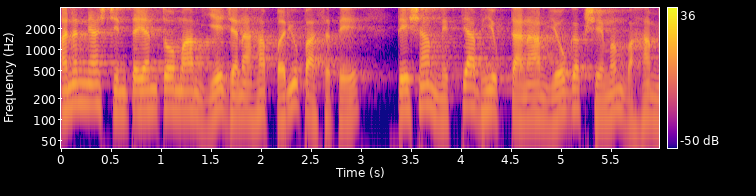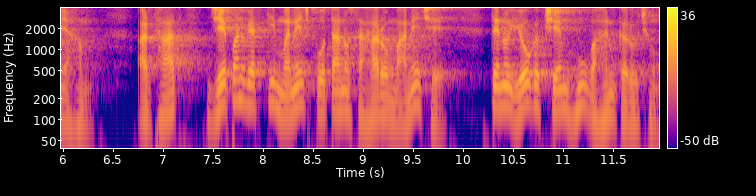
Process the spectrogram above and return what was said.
અનન્યાશ્ચિંતયંતો મામ યે જનાહ પર્યુપાસતે તેષામ નિત્યાભિયુક્તાનામ યોગક્ષેમમ વહામ્યહમ અર્થાત જે પણ વ્યક્તિ મને જ પોતાનો સહારો માને છે તેનો યોગક્ષેમ હું વહન કરું છું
